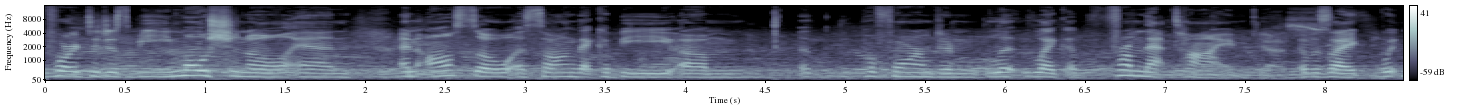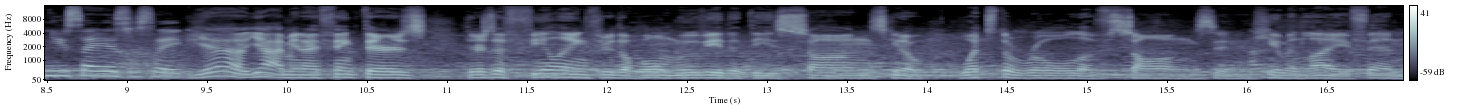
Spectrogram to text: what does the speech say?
for it to just be emotional and and also a song that could be um, performed and like from that time. Yes. It was like, wouldn't you say? It's just like yeah, yeah. I mean, I think there's there's a feeling through the whole movie that these songs, you know, what's the role of songs in human life, and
